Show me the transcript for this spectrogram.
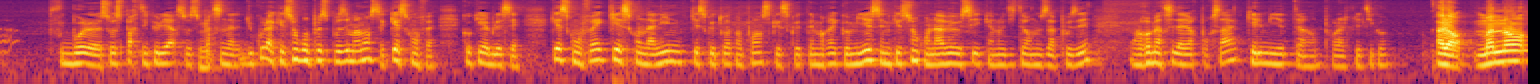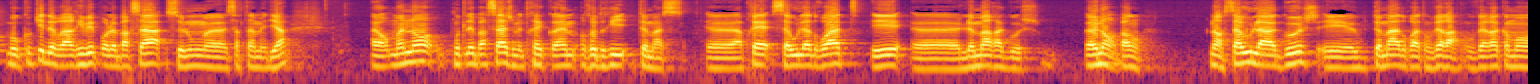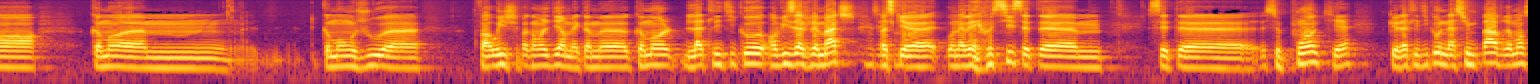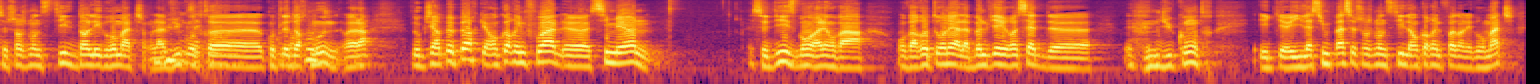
football euh, sauce particulière, sauce mm. personnelle. Du coup, la question qu'on peut se poser maintenant, c'est qu'est-ce qu'on fait? Coquille est blessé. Qu'est-ce qu'on fait? Qu'est-ce qu'on aligne? Qu'est-ce que toi t'en penses? Qu'est-ce que t'aimerais comme milieu? C'est une question qu'on avait aussi, qu'un auditeur nous a posée. On le remercie d'ailleurs pour ça. Quel milieu de terrain pour l'Atlético? Alors, maintenant, bon, Coquet devrait arriver pour le Barça, selon euh, certains médias. Alors maintenant, contre le Barça, je mettrais quand même Rodri Thomas. Euh, après, Saoul à droite et Lemar à gauche. Euh, non, pardon. Non, Saoul à gauche et Thomas à droite. On verra. On verra comment comment euh, comment on joue. Euh, enfin oui, je sais pas comment le dire, mais comme euh, comment l'Atlético envisage le match, parce que on avait aussi cette cette ce point qui est que l'Atlético n'assume pas vraiment ce changement de style dans les gros matchs. On l'a vu contre contre le Dortmund, voilà. Donc j'ai un peu peur qu'encore une fois Simeone se dise bon allez on va on va retourner à la bonne vieille recette de du contre et qu'il n'assume pas ce changement de style encore une fois dans les gros matchs.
